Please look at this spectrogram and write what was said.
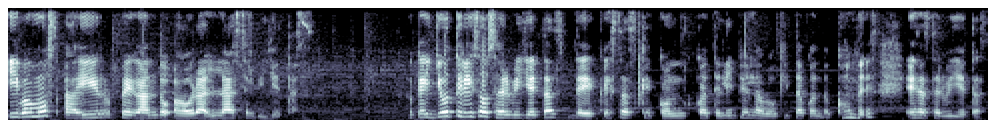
y vamos a ir pegando ahora las servilletas. Ok, yo utilizo servilletas de estas que con, te limpias la boquita cuando comes, esas servilletas.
